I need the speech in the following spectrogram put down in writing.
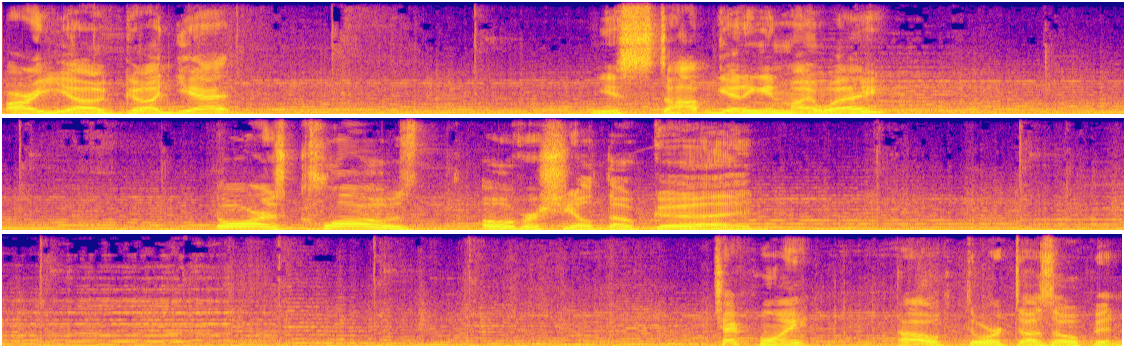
Are you uh, good yet? Can you stop getting in my way? Door is closed. Overshield though, good. Checkpoint. Oh, door does open.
